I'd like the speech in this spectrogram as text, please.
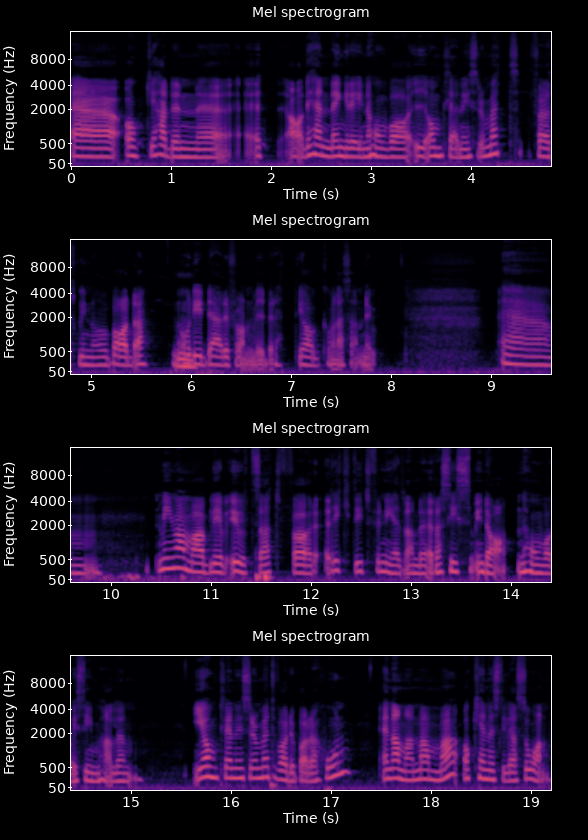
Eh, och hade en, eh, ett, ja, det hände en grej när hon var i omklädningsrummet för att gå in och bada. Mm. Och det är därifrån vi berätt, jag kommer läsa nu. Ehm, min mamma blev utsatt för riktigt förnedrande rasism idag när hon var i simhallen. I omklädningsrummet var det bara hon, en annan mamma och hennes lilla son.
